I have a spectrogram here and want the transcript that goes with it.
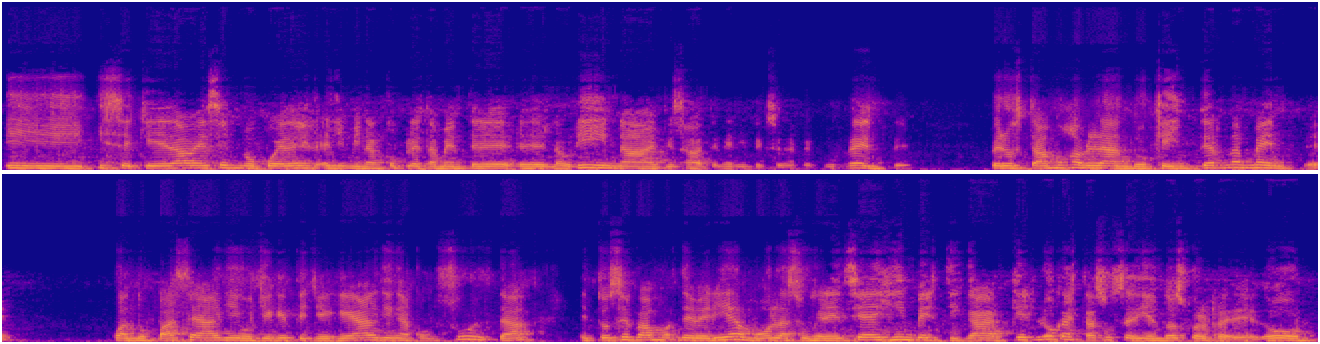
Y, se queda a veces, no puedes eliminar completamente eh, la orina, empiezas a tener infecciones recurrentes. Pero estamos hablando que internamente cuando pase alguien o llegue, te llegue alguien a consulta, entonces vamos, deberíamos, la sugerencia es investigar qué es lo que está sucediendo a su alrededor,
